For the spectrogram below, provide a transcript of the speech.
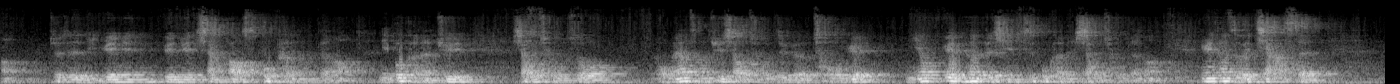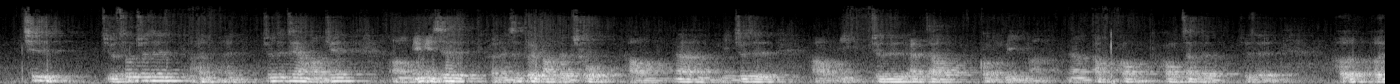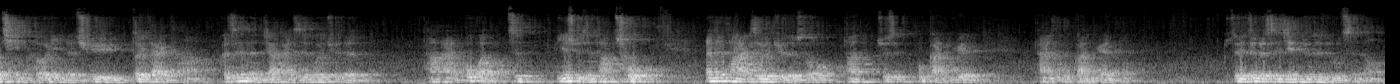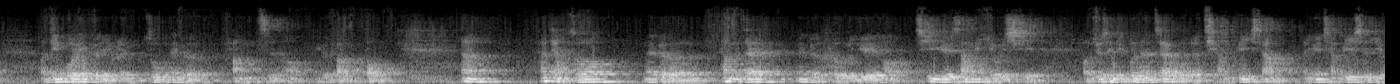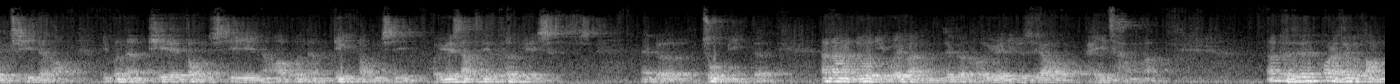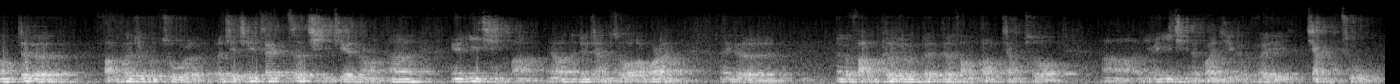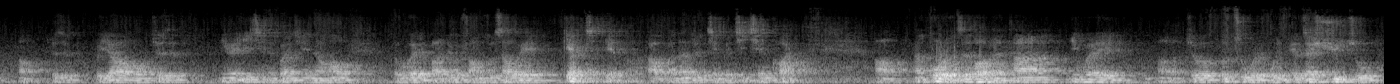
啊，就是你冤冤冤冤相报是不可能的哦，你不可能去消除说，我们要怎么去消除这个仇怨？你用怨恨的心是不可能消除的哦，因为它只会加深。其实有时候就是很很就是这样哦，其实哦，明明是可能是对方的错，好，那你就是好，你就是按照公理嘛。那公公正的，就是合合情合理的去对待他，可是人家还是会觉得，他还不管是，也许是他错，但是他还是会觉得说，他就是不甘愿，他还是不甘愿哦。所以这个世界就是如此哦。啊，听过一个有人租那个房子哦，一个房东，那他讲说，那个他们在那个合约哦，契约上面有写。就是你不能在我的墙壁上，因为墙壁是油漆的哦，你不能贴东西，然后不能钉东西。合约上是有特别那个注明的。那当然，如果你违反这个合约，你就是要赔偿嘛。那可是后来这个房东，这个房客就不租了，而且其实在这期间哦，他因为疫情嘛，然后他就讲说，啊，不然那个那个房客就跟这房东讲说。啊，因为疫情的关系，可不可以降租啊？就是不要，就是因为疫情的关系，然后可不可以把这个房租稍微降一点？啊，反正就减个几千块。啊，那过了之后呢，他因为呃就不租了，我没有再续租。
